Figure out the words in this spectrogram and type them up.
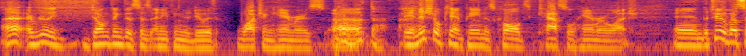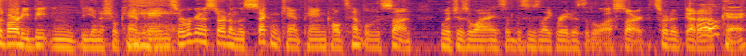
I, I really don't think this has anything to do with watching hammers. Oh, Uh, what the- The initial campaign is called Castle Hammerwatch, and the two of us have already beaten the initial campaign, Yeah. so we're going to start on the second campaign called Temple of the Sun, which is why I said this is like Raiders of the Lost Ark. It's sort of got a Oh, okay.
